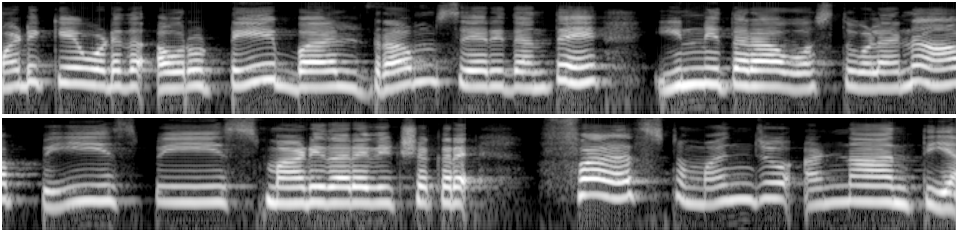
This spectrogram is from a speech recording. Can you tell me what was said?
ಮಡಿಕೆ ಒಡೆದ ಅವರು ಟೇಬಲ್, ಡ್ರಮ್ ಸೇರಿದಂತೆ ಇನ್ನಿತರ ವಸ್ತುಗಳನ್ನು ಪೀಸ್ ಪೀಸ್ ಮಾಡಿದ್ದಾರೆ ವೀಕ್ಷಕರೇ. ಫಸ್ಟ್ ಮಂಜು ಅಣ್ಣ ಅಂತೀಯ,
